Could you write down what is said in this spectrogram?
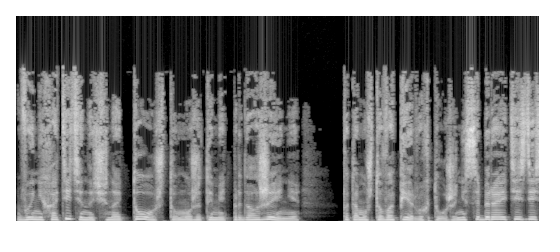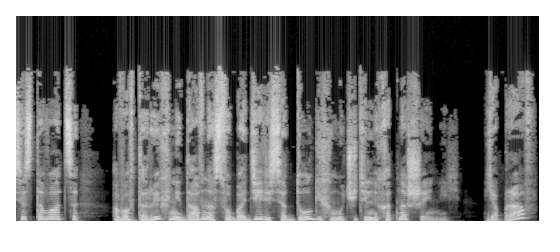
вы не хотите начинать то, что может иметь продолжение, потому что, во-первых, тоже не собираетесь здесь оставаться, а во-вторых, недавно освободились от долгих и мучительных отношений. Я прав?»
